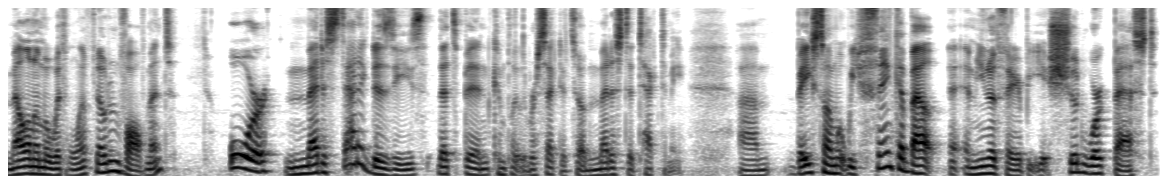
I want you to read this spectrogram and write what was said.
melanoma with lymph node involvement, or metastatic disease that's been completely resected, so a metastatectomy. Um, based on what we think about immunotherapy, it should work best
